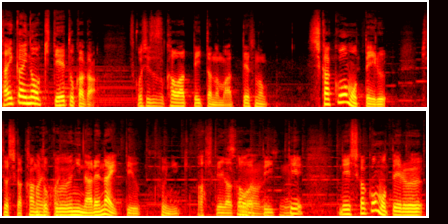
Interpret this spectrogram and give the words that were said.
大会の規定とかが少しずつ変わっていったのもあって、その資格を持っている人しか監督になれないっていうふうに規定が変わっていって、で、ね、資格を持っている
